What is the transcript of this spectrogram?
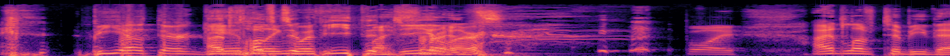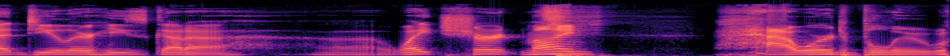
be out there I'd gambling love to with be the my dealer." friends." Boy, I'd love to be that dealer. He's got a, uh white shirt. Mine, Howard Blue.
